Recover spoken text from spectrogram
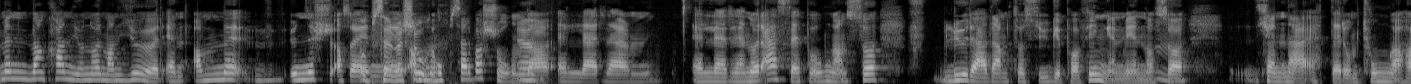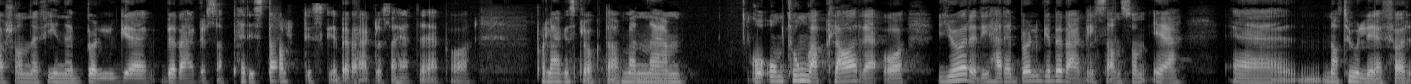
men man kan jo når man gjør en ammeobservasjon, altså en Observasjon. ammeobservasjon, Ja. da, eller, um, eller når jeg ser på ungene, så lurer jeg dem til å suge på fingeren min, og så kjenner jeg etter om tunga har sånne fine bølgebevegelser, peristaltiske bevegelser heter det på, på legespråk, da. Men ehm, og om tunga klarer å gjøre de her bølgebevegelsene som er eh, naturlige for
